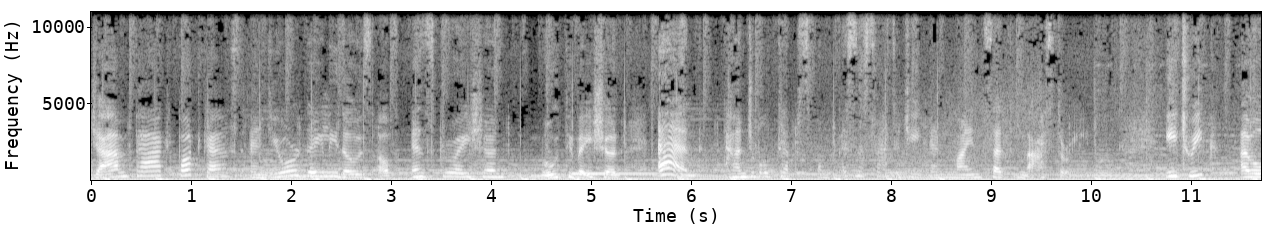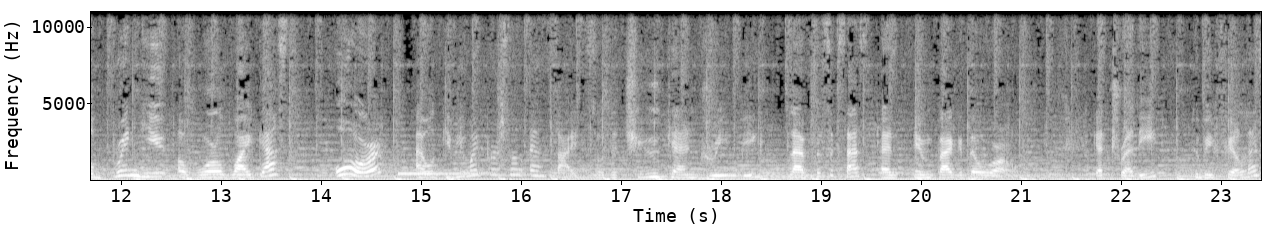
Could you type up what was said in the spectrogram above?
jam-packed podcast and your daily dose of inspiration, motivation, and tangible tips on business strategy and mindset mastery. Each week, I will bring you a worldwide guest or I will give you my personal insight so that you can dream big, plan for success, and impact the world. Get ready to be fearless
